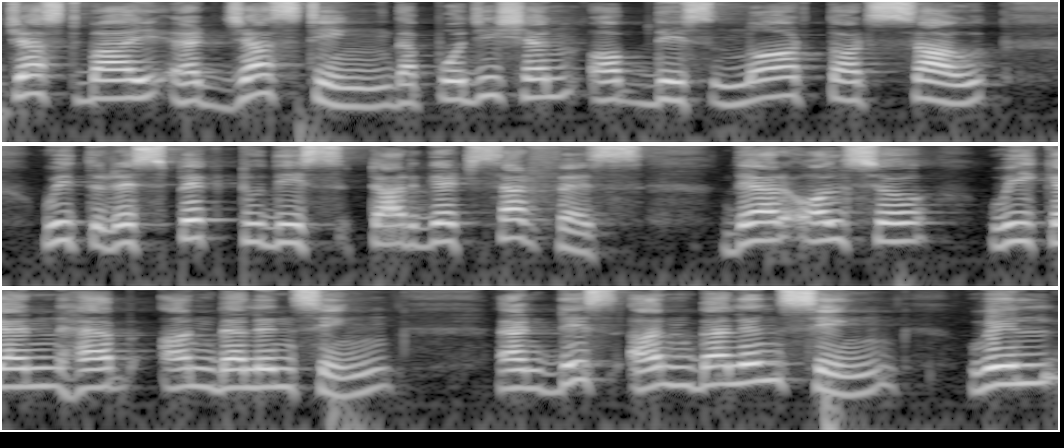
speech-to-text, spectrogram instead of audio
just by adjusting the position of this north or south with respect to this target surface, there also we can have unbalancing and this unbalancing will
